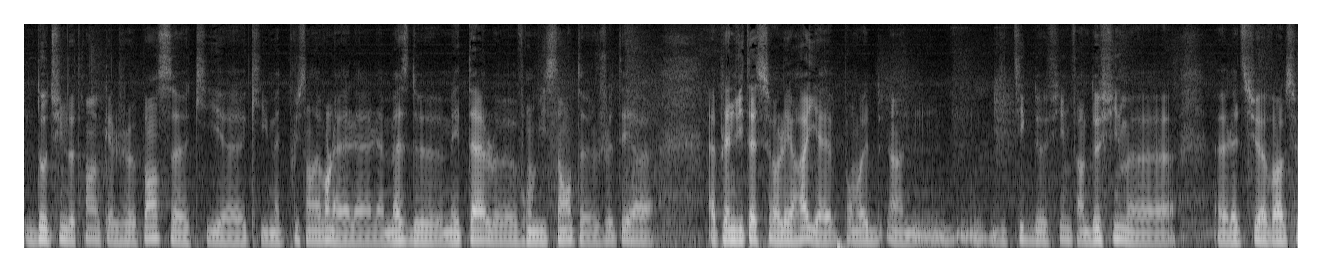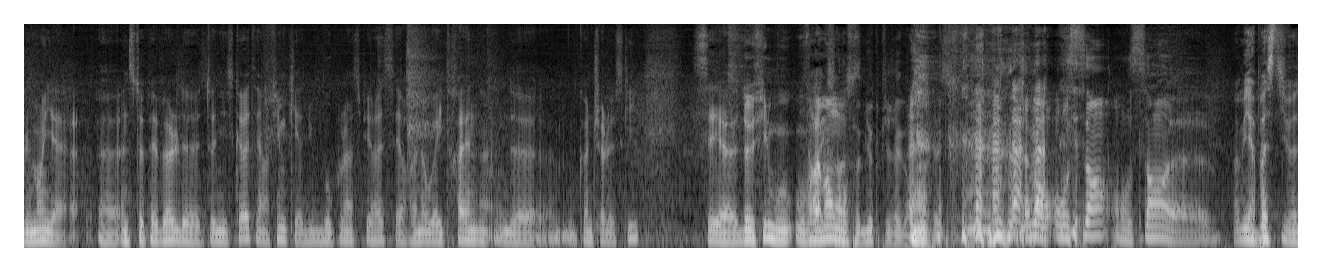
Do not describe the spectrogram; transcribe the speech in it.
d'autres films de train auxquels je pense euh, qui, euh, qui mettent plus en avant la, la- la masse de métal euh, vrombissante euh, jetée à, à pleine vitesse sur les rails. Il y a pour moi un diptyque de films, enfin deux films euh, euh, là-dessus à voir absolument. Il y a euh, Unstoppable de Tony Scott et un film qui a dû beaucoup l'inspirer, c'est Runaway Train de Konchalovsky. C'est euh, deux films où, où vraiment on, un peu mieux que piège à grande vitesse. vraiment, on sent, on sent euh, Ah, mais il n'y a pas Steven.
